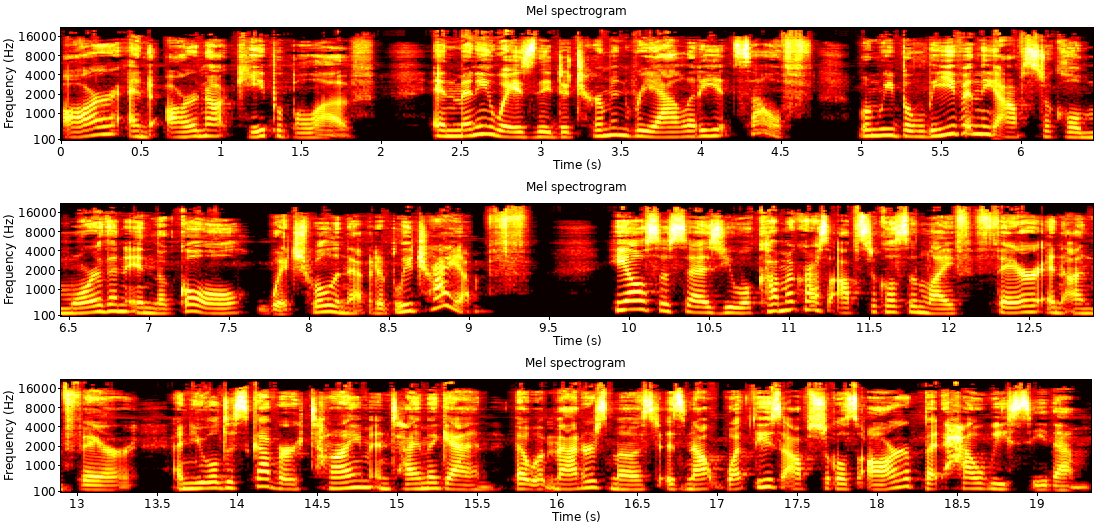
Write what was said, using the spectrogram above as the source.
are and are not capable of. In many ways, they determine reality itself. When we believe in the obstacle more than in the goal, which will inevitably triumph. He also says you will come across obstacles in life, fair and unfair, and you will discover time and time again that what matters most is not what these obstacles are, but how we see them,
